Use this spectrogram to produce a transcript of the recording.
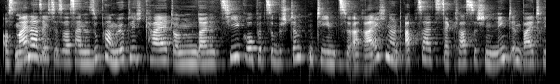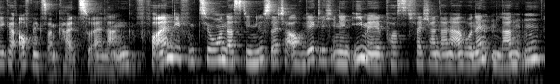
Aus meiner Sicht ist das eine super Möglichkeit, um deine Zielgruppe zu bestimmten Themen zu erreichen und abseits der klassischen LinkedIn-Beiträge Aufmerksamkeit zu erlangen. Vor allem die Funktion, dass die Newsletter auch wirklich in den E-Mail-Postfächern deiner Abonnenten landen,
